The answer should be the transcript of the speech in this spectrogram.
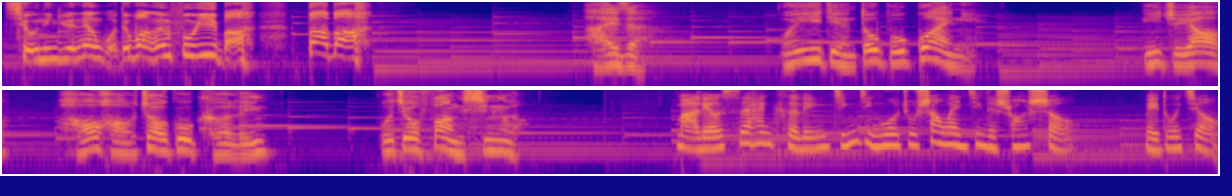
求您原谅我的忘恩负义吧，爸爸。孩子，我一点都不怪你，你只要好好照顾可琳，我就放心了。马留斯和可琳紧紧握住上万静的双手，没多久，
